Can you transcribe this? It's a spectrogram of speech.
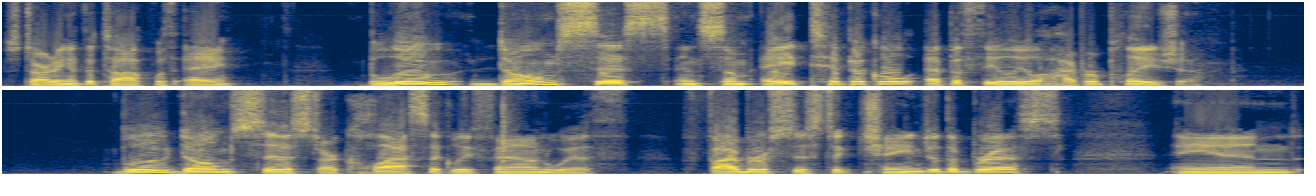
Starting at the top with A, blue dome cysts, and some atypical epithelial hyperplasia. Blue dome cysts are classically found with fibrocystic change of the breast, and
